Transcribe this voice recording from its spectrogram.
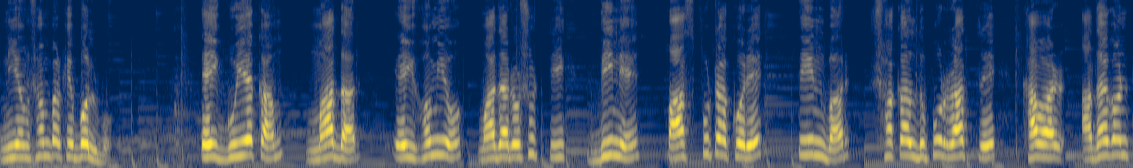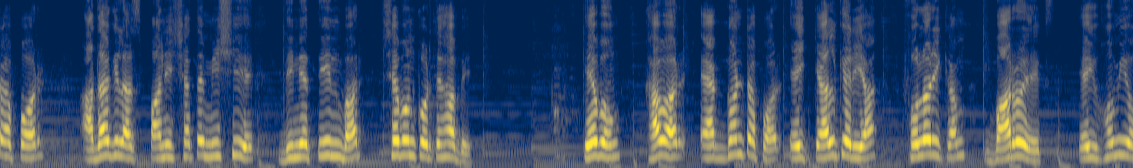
নিয়ম সম্পর্কে বলব। এই গুয়েকাম মাদার, এই হোমিও মাদার ওষুধটি দিনে পাঁচ ফুটা করে তিনবার সকাল দুপুর রাত্রে খাওয়ার আধা ঘণ্টা পর আধা গ্লাস পানির সাথে মিশিয়ে দিনে তিনবার সেবন করতে হবে এবং খাওয়ার এক ঘণ্টা পর এই ক্যালকেরিয়া ফ্লোরিকাম বারো এক্স এই হোমিও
